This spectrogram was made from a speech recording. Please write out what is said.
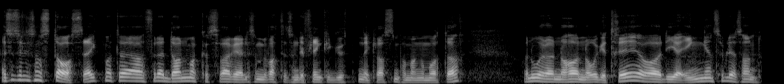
jeg syns det er litt sånn stas. Jeg, på en måte, for Danmark og Sverige har liksom vært liksom de flinke guttene i klassen på mange måter. Og nå det, nå har Norge tre, og de har ingen, så blir det sånn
